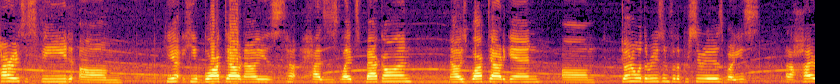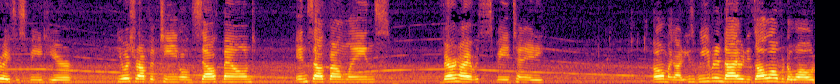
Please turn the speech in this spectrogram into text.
Rates of speed. Um, he he blocked out. Now he's has his lights back on. Now he's blocked out again. Um, don't know what the reason for the pursuit is, but he's at a high rate of speed here. US Route 15 going southbound in southbound lanes. Very high rates of speed, 1080. Oh my god, he's weaving and diving. He's all over the road.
